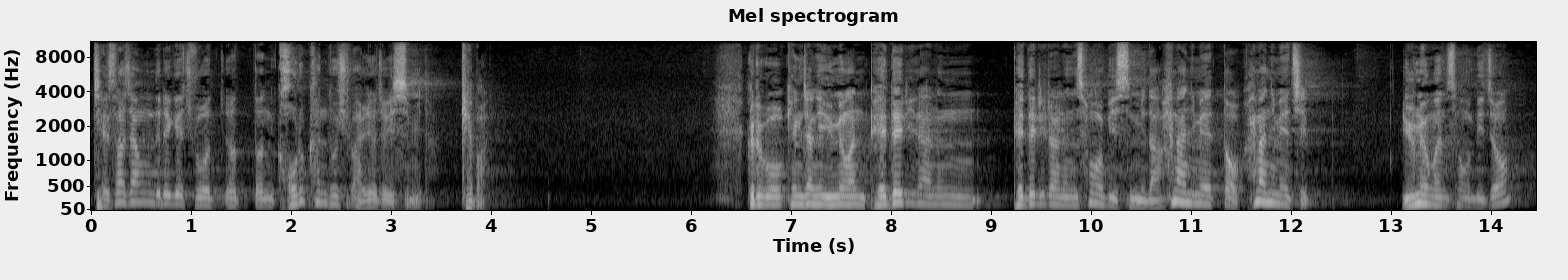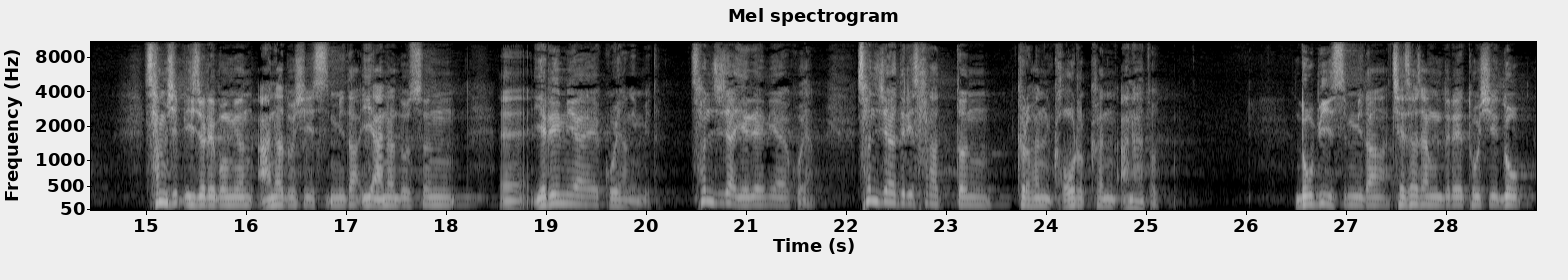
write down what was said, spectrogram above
제사장들에게 주어졌던 거룩한 도시로 알려져 있습니다. 게바. 그리고 굉장히 유명한 베델이라는 베델이라는 성읍이 있습니다. 하나님의 떡, 하나님의 집. 유명한 성읍이죠. 32절에 보면 아나돗이 있습니다. 이 아나돗은 예레미야의 고향입니다. 선지자 예레미야의 고향. 선지자들이 살았던 그러한 거룩한 아나돗. 노비 있습니다. 제사장들의 도시 높.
